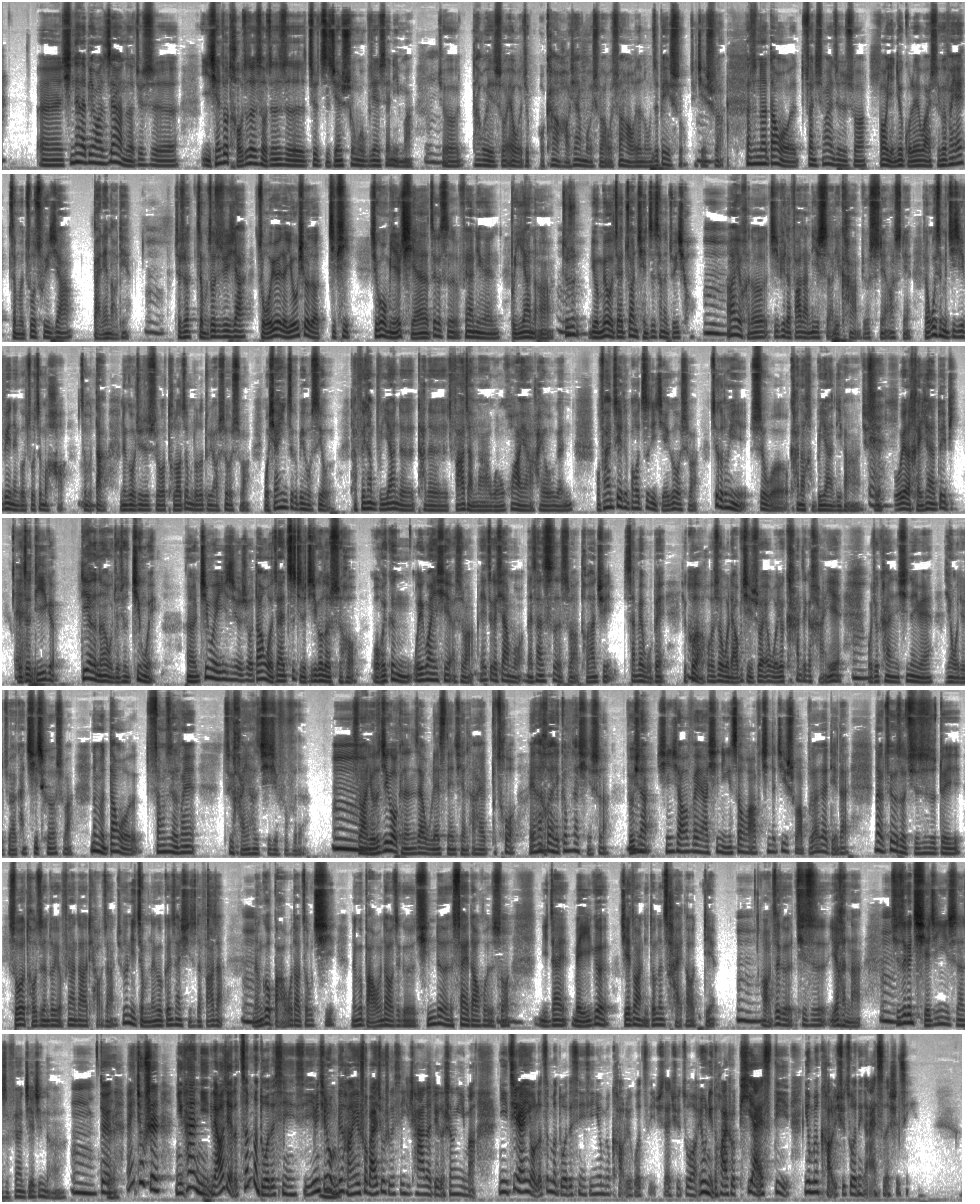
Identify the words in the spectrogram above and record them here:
呃，心态的变化是这样的，就是以前做投资的时候，真的是就只见树木不见森林嘛，嗯，就他会说，哎，我就我看好好项目是吧？我算好我的融资倍数就结束了。嗯但是呢，当我赚钱方就是说，包括研究国内外时，会发现，哎，怎么做出一家百年老店？嗯就是说怎么做出一家卓越的、优秀的 GP？结果我们研究企业，这个是非常令人不一样的啊，就是嗯有没有在赚钱之上的追求。嗯啊，有很多 GP 的发展历史啊，你看，比如十年、二十年，然后为什么 GGV 能够做这么好、这么大，能够就是说投到这么多的独角兽，是吧？我相信这个背后是有它非常不一样的它的发展呐、文化呀，还有人。我发现这些都包括治理结构，是吧？这个东西是我看到很不一样的地方啊，就是我为了横向的对比，我觉得这是第一个。第二个呢，我觉得就是敬畏。嗯、敬畏意思就是说，当我在自己的机构的时候，我会更微观一些，是吧？哎，这个项目能上市，是吧？投上去三倍五倍就够了，嗯或者说我了不起说，哎，我就看这个行业，嗯我就看新能源，以前我就主要看汽车，是吧？那么当我上市之后发现这个行业还是起起伏伏的，嗯是吧？有的机构可能在五年、十年前它还不错，哎，它后来就跟不上形势了。比如像新消费啊、新零售啊、新的技术啊，不断在迭代。那这个时候其实是对所有投资人都有非常大的挑战，就是你怎么能够跟上形势的发展，嗯能够把握到周期，能够把握到这个新的赛道，或者说嗯你在每一个阶段你都能踩到点。嗯啊，这个其实也很难。嗯其实跟企业经营实际上是非常接近的啊。嗯，对对，哎，就是你看，你了解了这么多的信息，因为其实我们嗯这个行业说白了就是个信息差的这个生意嘛。你既然有了这么多的信息，你有没有考虑过自己去再去做？用你的话说 PSD，你有没有考虑去做那个 S 的事情？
